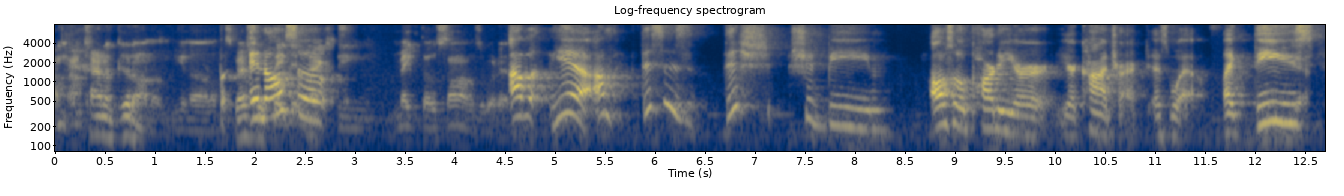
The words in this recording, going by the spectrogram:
I'm, I'm kind of good on them, you know, especially and also, make those songs or whatever. I, yeah, um, this is this should be also part of your your contract as well. Like these yeah.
